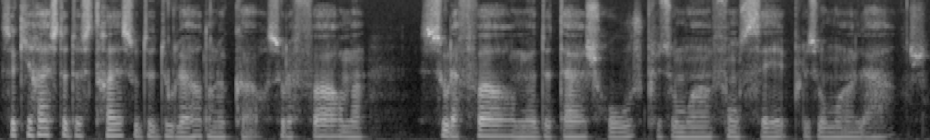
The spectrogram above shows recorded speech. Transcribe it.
ce qui reste de stress ou de douleur dans le corps sous la forme sous la forme de taches rouges plus ou moins foncées, plus ou moins larges.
